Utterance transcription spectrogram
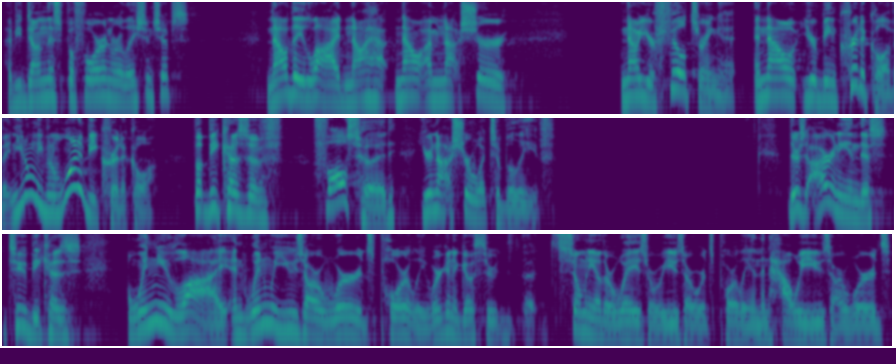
Have you done this before in relationships? Now they lied. Now, have, now I'm not sure. Now you're filtering it, and now you're being critical of it. And you don't even want to be critical, but because of falsehood, you're not sure what to believe. There's irony in this, too, because when you lie and when we use our words poorly, we're going to go through uh, so many other ways where we use our words poorly and then how we use our words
